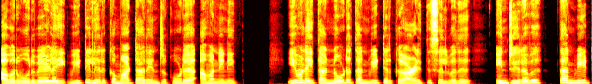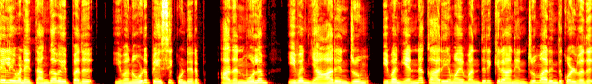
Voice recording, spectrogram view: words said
அவர் ஒருவேளை வீட்டில் இருக்க மாட்டார் என்று கூட அவன் நினைத்தான் இவனை தன்னோடு தன் வீட்டிற்கு அழைத்து செல்வது இன்றிரவு தன் வீட்டில் இவனை தங்க வைப்பது இவனோடு பேசிக் கொண்டிருப்ப அதன் மூலம் இவன் யார் என்றும் இவன் என்ன காரியமாய் வந்திருக்கிறான் என்றும் அறிந்து கொள்வது.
